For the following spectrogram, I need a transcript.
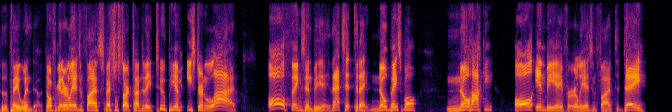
to the pay window. Don't forget early and five special start time today, 2 p.m. Eastern live. All things NBA. That's it today. No baseball, no hockey, all NBA for early and five today.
